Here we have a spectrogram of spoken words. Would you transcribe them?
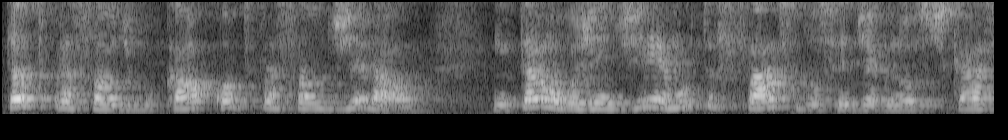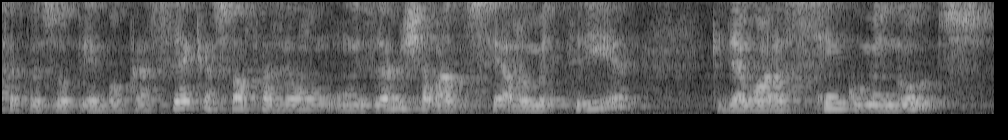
tanto para a saúde bucal quanto para a saúde geral. Então, hoje em dia é muito fácil você diagnosticar se a pessoa tem boca seca, é só fazer um, um exame chamado celometria, que demora 5 minutos.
